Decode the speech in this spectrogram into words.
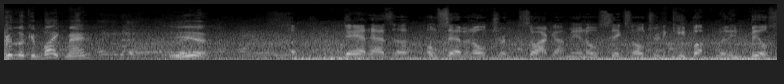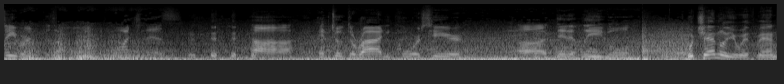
Good looking bike, man. Yeah. Dad has a 07 Ultra, so I got me an 06 Ultra to keep up with him. Bill Siebert, because I wanted to watch this. uh, and took the riding course here. Uh, did it legal. What channel are you with, man?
